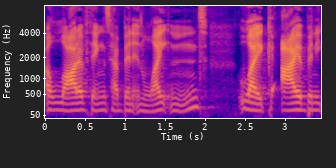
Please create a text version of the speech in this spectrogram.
a lot of things have been enlightened. Like I've been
